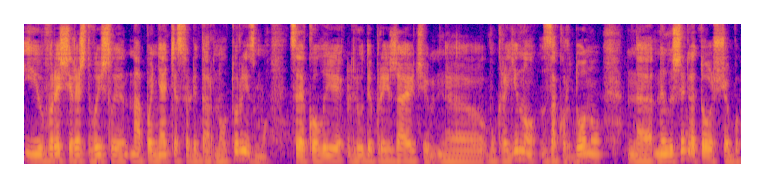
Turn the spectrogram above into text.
І, врешті-решт, вийшли на поняття солідарного туризму. Це коли люди приїжджають е, в Україну з-за кордону е, не лише для того, щоб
